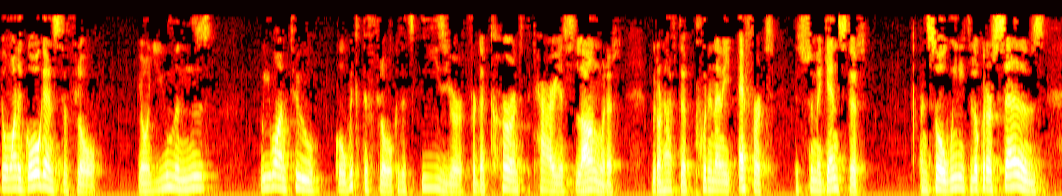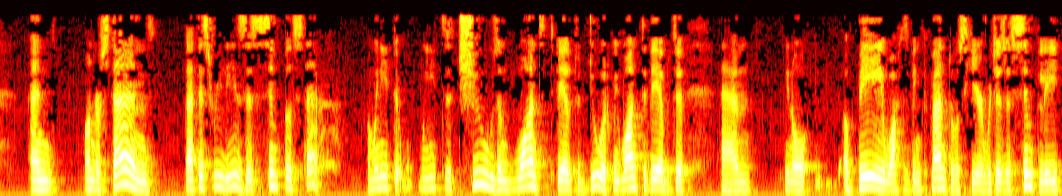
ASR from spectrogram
don't want to go against the flow. You know, humans, we want to go with the flow because it's easier for the current to carry us along with it. We don't have to put in any effort to swim against it. And so we need to look at ourselves and understand that this really is a simple step. And we need to, we need to choose and want to be able to do it. We want to be able to, um, you know, obey what has been commanded to us here, which is simply,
